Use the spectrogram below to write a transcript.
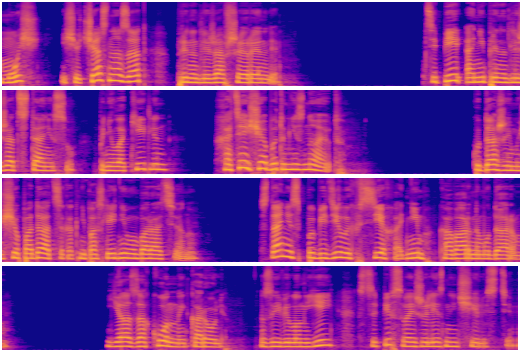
Мощь, еще час назад принадлежавшая Ренли. Теперь они принадлежат Станису, поняла Кейтлин, хотя еще об этом не знают. Куда же им еще податься, как не последнему Баратиону? Станис победил их всех одним коварным ударом. «Я законный король», — заявил он ей, сцепив свои железные челюсти.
